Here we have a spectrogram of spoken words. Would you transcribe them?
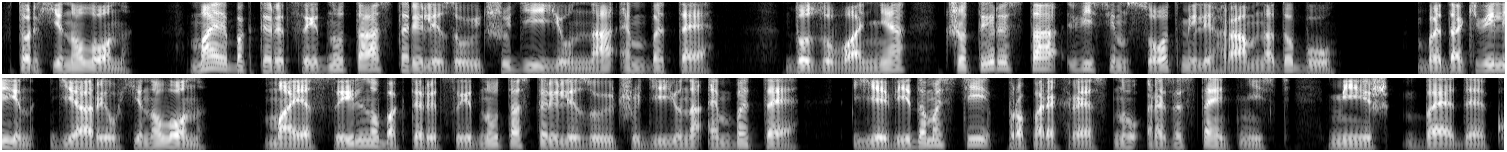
вторхінолон має бактерицидну та стерилізуючу дію на МБТ, дозування 400-800 мг на добу. Бедаквілін, діарилхінолон має сильну бактерицидну та стерилізуючу дію на МБТ. Є відомості про перехресну резистентність між БДК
